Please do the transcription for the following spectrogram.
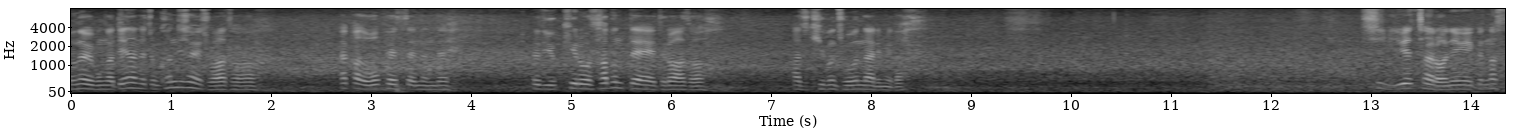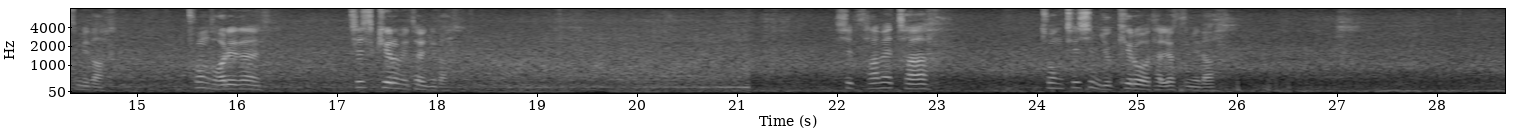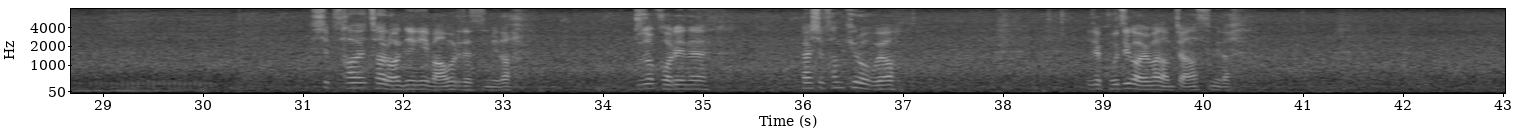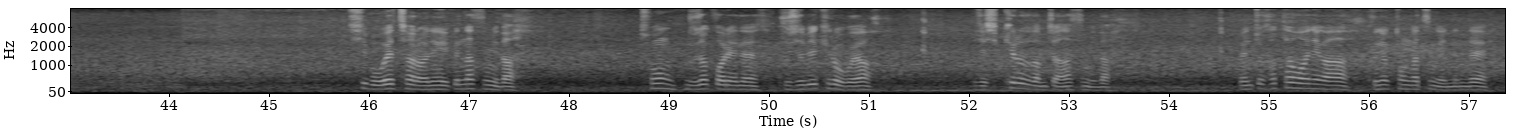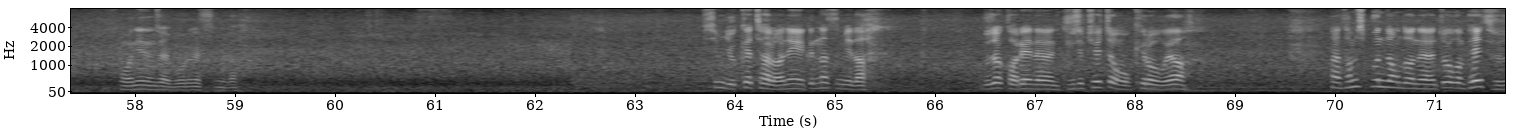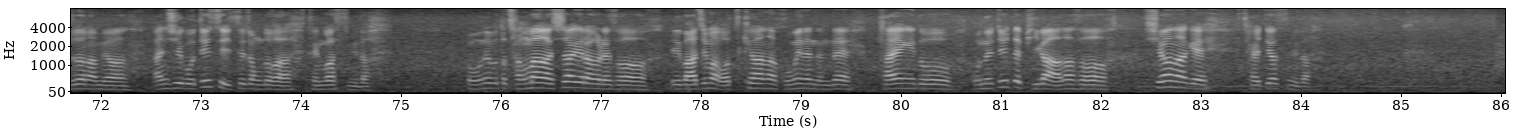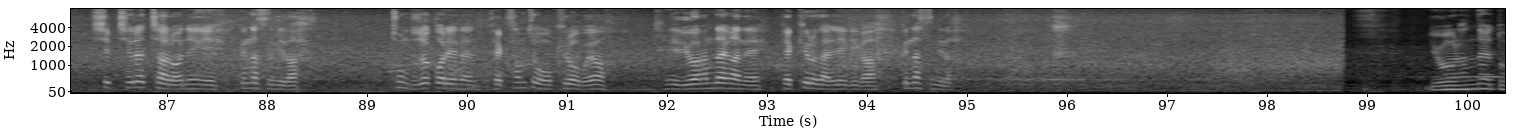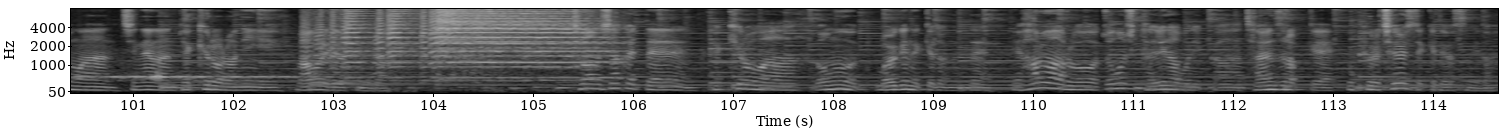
오늘 뭔가 뛰는데 좀 컨디션이 좋아서 약간 오버페이스 했는데 그래도 6km 4분대 들어와서 아주 기분 좋은 날입니다. 12회차 러닝이 끝났습니다. 총 거리는 70km입니다. 13회차 총 76km 달렸습니다. (14회차) 러닝이 마무리됐습니다 누적 거리는 83km고요 이제 고지가 얼마 남지 않았습니다. (15회차) 러닝이 끝났습니다. 총 누적 거리는 91km고요. 이제 10km도 남지 않았습니다. 왼쪽 사타구니가 근육통 같은 게 있는데 원인은 잘 모르겠습니다. 16회차 러닝이 끝났습니다. 누적 거리는 97.5km고요. 한 30분 정도는 조금 페이스 조절하면 안 쉬고 뛸 수 있을 정도가 된 것 같습니다. 오늘부터 장마가 시작이라 그래서 이 마지막 어떻게 하나 고민했는데 다행히도 오늘 뛸 때 비가 안 와서 시원하게 잘 뛰었습니다. 17회차 러닝이 끝났습니다. 총 누적 거리는 103.5km고요. 6월 한 달간의 100km 달리기가 끝났습니다. 6월 한 달 동안 진행한 100km 러닝이 마무리되었습니다. 처음 시작할 땐 100km가 너무 멀게 느껴졌는데 하루하루 조금씩 달리다 보니까 자연스럽게 목표를 채울 수 있게 되었습니다.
